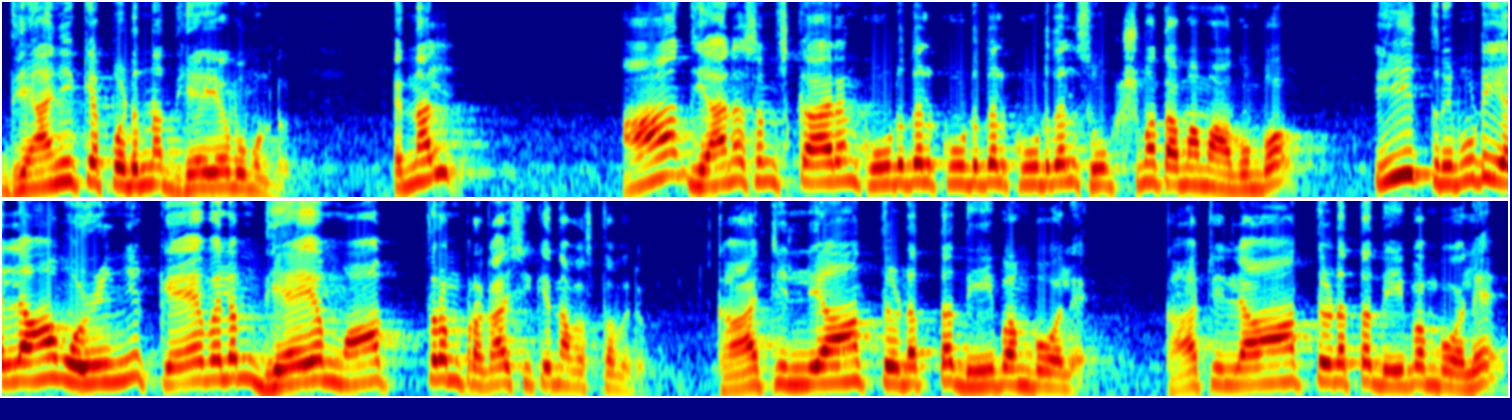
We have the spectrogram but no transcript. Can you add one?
ധ്യാനിക്കപ്പെടുന്ന ധ്യേയവുമുണ്ട്. എന്നാൽ ആ ധ്യാന സംസ്കാരം കൂടുതൽ കൂടുതൽ കൂടുതൽ സൂക്ഷ്മതമമാകുമ്പോൾ ഈ ത്രിപുടി എല്ലാം ഒഴിഞ്ഞ് കേവലം ധ്യേയം മാത്രം പ്രകാശിക്കുന്ന അവസ്ഥ വരും. കാറ്റില്ലാത്തിടത്ത ദീപം പോലെ കാറ്റില്ലാത്തിടത്ത ദീപം പോലെ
